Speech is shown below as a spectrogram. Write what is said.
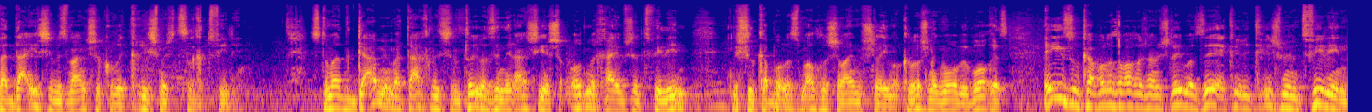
ודאי שבזמן שקורה קרישמה שצריך תפילין. זאת אומרת, גם אם התכלס של תוירה זה נראה שיש עוד מחייב של תפילין, בשביל קבולוס מלכו שמיים שלימו. כמו שנגמור בברוכס, איזו קבולוס מלכו שמיים שלימו, זה קרישמה עם תפילין.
